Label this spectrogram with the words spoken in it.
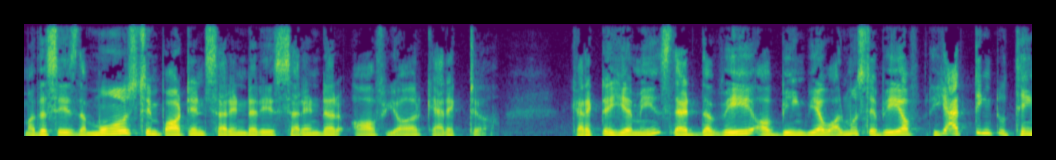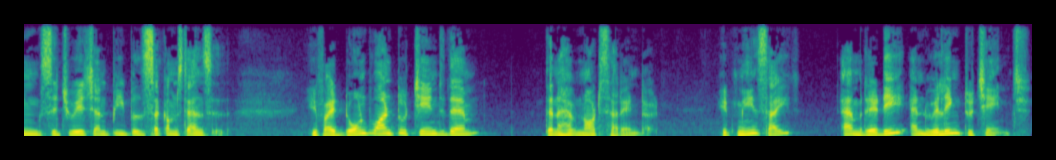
Mother says the most important surrender is surrender of your character. Character here means that the way of being, we have almost a way of reacting to things, situation, people, circumstances. If I don't want to change them, then I have not surrendered. It means I am ready and willing to change.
